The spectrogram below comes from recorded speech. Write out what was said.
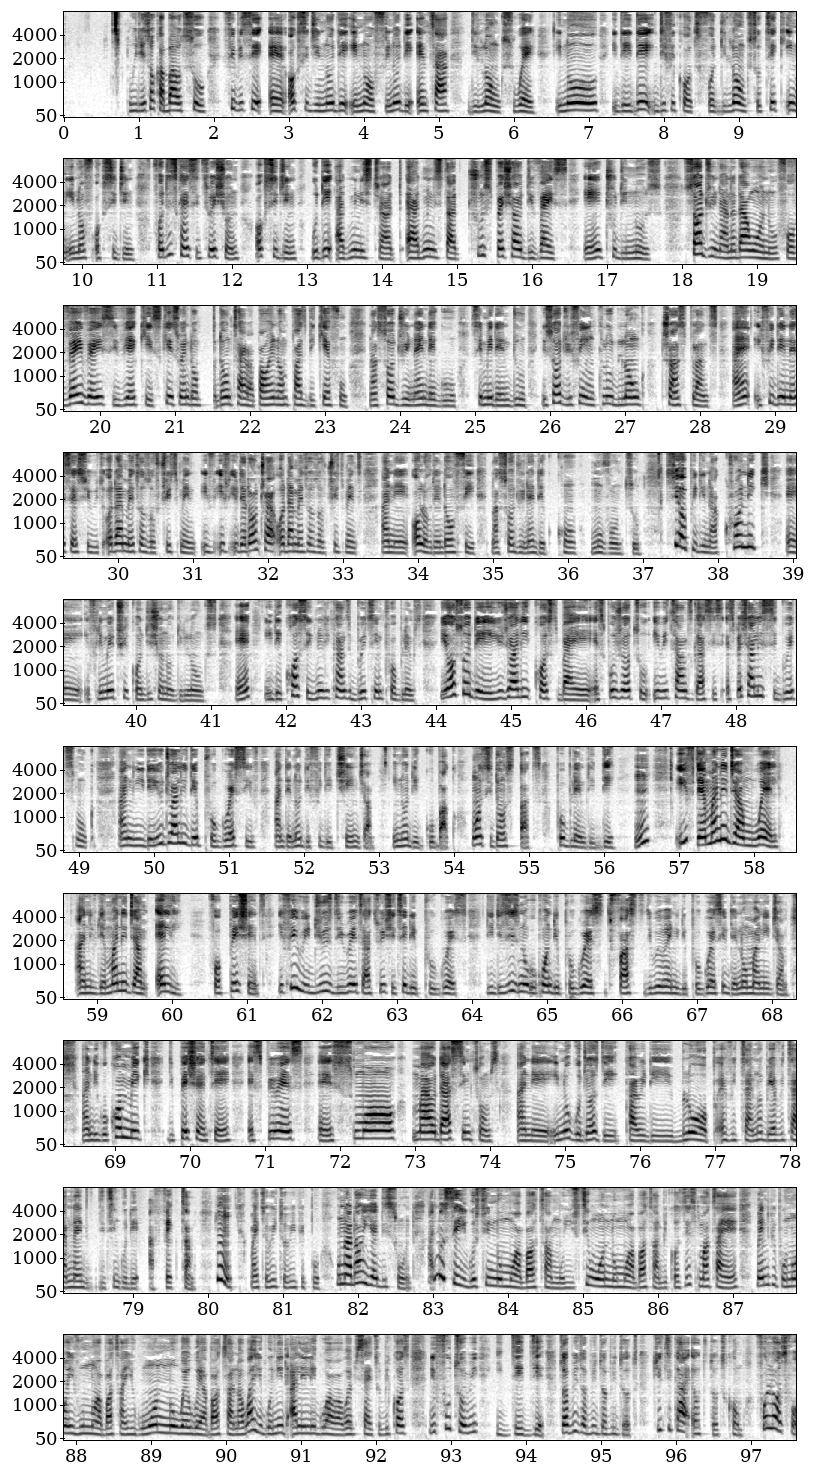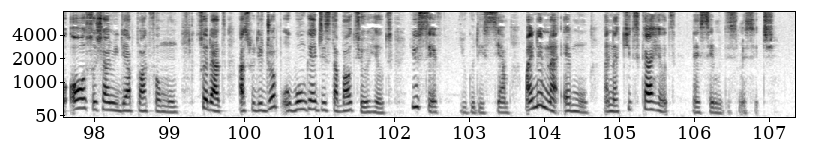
we dey talk about so fit be say uh, oxygen no dey enough e no dey enter the lungs well. E no e dey dey difficult for the lungs to take in enough oxygen. For this kind situation oxygen go dey administered administered through special device eh, through the nose. Surgery na another one o for very very severe case case wey don don tie wrapper wey don pass be careful. Na surgery na im dem go say make dem do. The surgery fit include lung transplant eh, e fit dey necessary with other methods of treatment treatment if if, if they don't try other methods of treatment and uh, all of them don't fail na surgery na they can move on to. Copd na chronic uh, inflammatory condition of the lungs eh? E dey cause significant breathing problems. E also dey usually caused by uh, exposure to irritant gases especially cigarette smoke and e dey usually dey progressive and dem no dey fit dey change e no dey go back. Once e don start problem dey dey. Um if dem manage am well and if dem manage am early for patients e fit reduce the rate at which e take dey progress. The disease no go come dey progress fast the way when e dey progress if dem no manage am. And e go come make the patient eh, experience eh, small milder symptoms. And eh, no go just dey carry dey blow up every time. No be every time na the thing go dey affect am. Hmm my tori tori people una don hear this one? I know say you go still know more about am o. You still wan know more about am because this matter eh many people no even know about am. You go wan know well well about am. Na why you go need alele go our website o? Because the full tori e dey there. Www.criticalhealth.com follow us for all social media platform o. So that as we drop ogbonge gist about your health you safe you go dey see my name na emu and na critical health na send me this message.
